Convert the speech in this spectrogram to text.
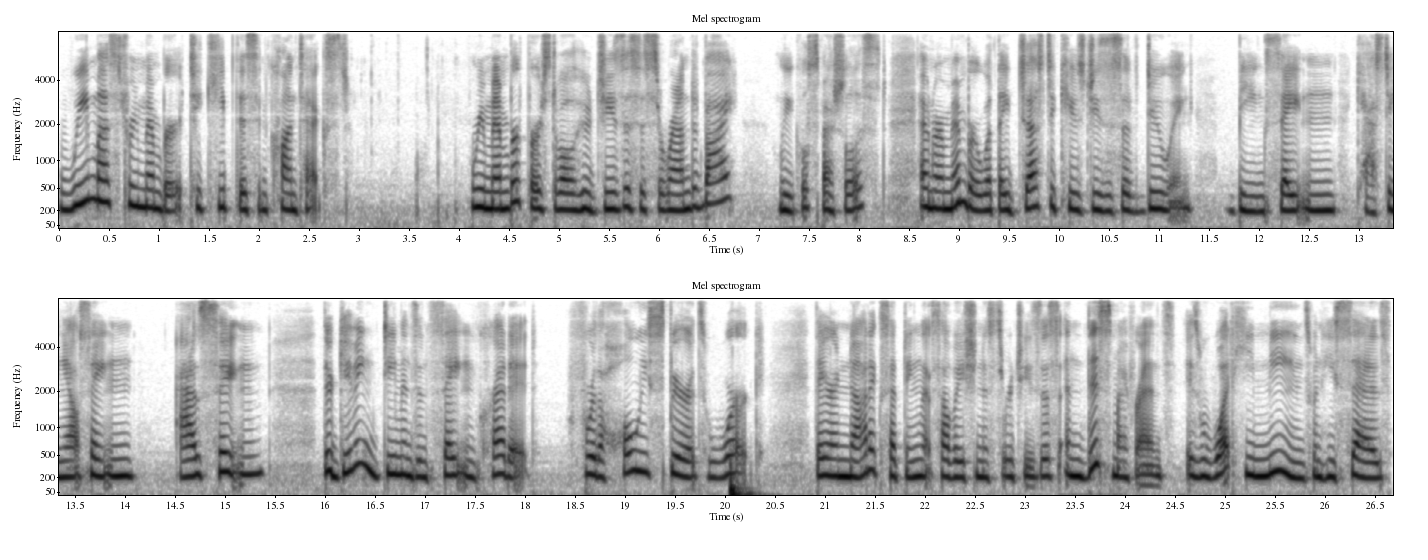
we must remember to keep this in context. Remember, first of all, who Jesus is surrounded by legal specialist, and remember what they just accused Jesus of doing being Satan, casting out Satan as Satan. They're giving demons and Satan credit for the Holy Spirit's work. They are not accepting that salvation is through Jesus. And this, my friends, is what he means when he says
